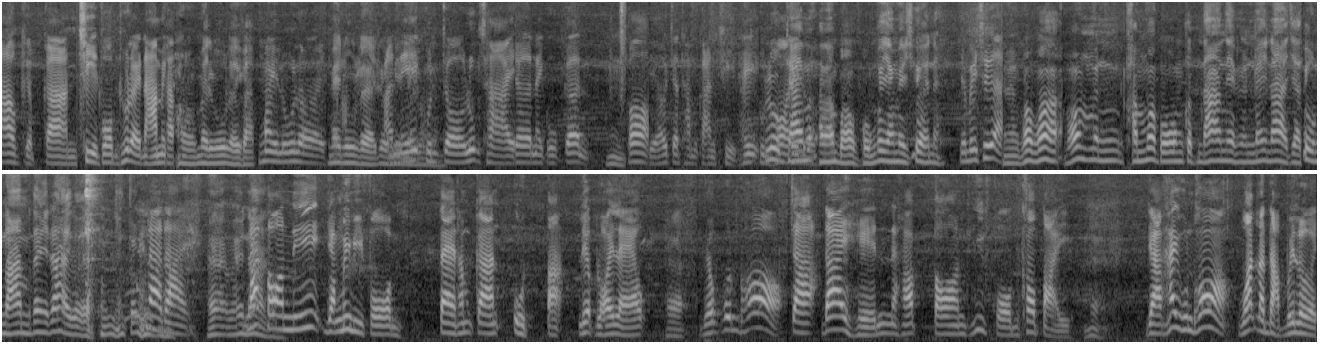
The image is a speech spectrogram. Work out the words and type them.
ราวเกี่ยวกับการฉีดโฟมทุเรศน้ำไหมครับ โอ้ไม่รู้เลยครับ ไม่รู้เลย ไม่รู้เลยเรื่งอันนี้ไม่รู้คุณโจลูกชายเจอใน Google อืมก็เดี๋ยวจะทำการฉีดให้คุณลูกพ่อชายได้ดูมาบอกผมก็ยังไม่เชื่อนะยังไม่เชื่อ เออเพราะว่าเพราะมันคำว่าโฟมกับน้ำเนี่ยมันไม่น่าจะตู้น้ำมันไม่ได้เลยมันต้องไม่น่าได้ ฮะไม่ณน่าตอนนี้ยังไม่มีโฟม แต่ทำการอุดปะเรียบร้อยแล้ว ฮะเดี๋ยวคุณพ่อจะได้เห็นนะครับ ตอนที่โฟมเข้าไป ฮะ อยากให้คุณพ่อวัดระดับไว้เลย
